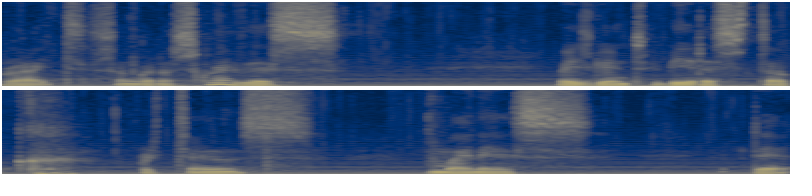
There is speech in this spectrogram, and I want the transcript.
right? So I'm going to square this which is going to be the stock returns minus the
